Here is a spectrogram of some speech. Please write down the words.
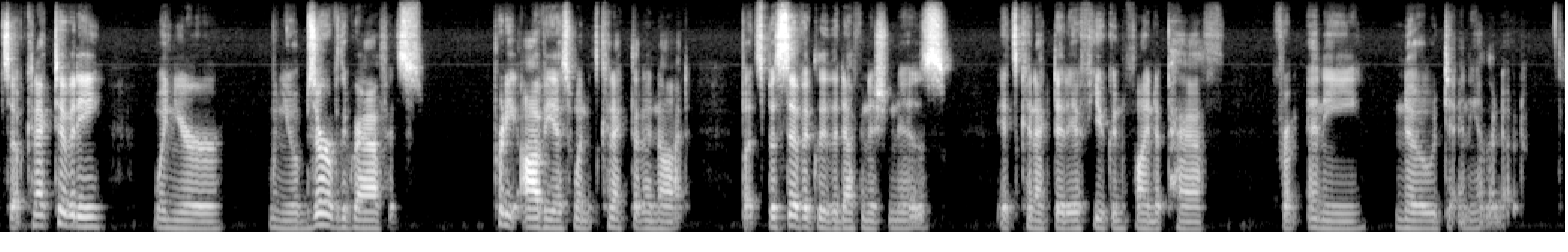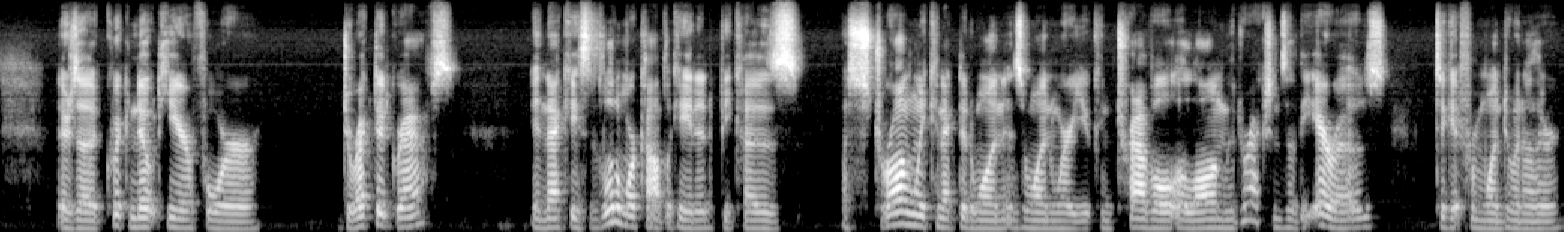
So connectivity, when you're when you observe the graph, it's pretty obvious when it's connected or not. But specifically, the definition is it's connected if you can find a path from any node to any other node. There's a quick note here for directed graphs. In that case, it's a little more complicated because a strongly connected one is one where you can travel along the directions of the arrows to get from one to another.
